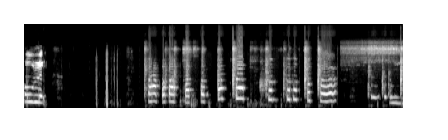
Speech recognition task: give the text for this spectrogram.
어울래. 빠빠빠빠빠빠빠빠빠빠. 아니, 무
